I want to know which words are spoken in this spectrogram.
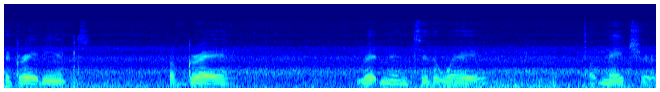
the gradient of gray written into the way of nature.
